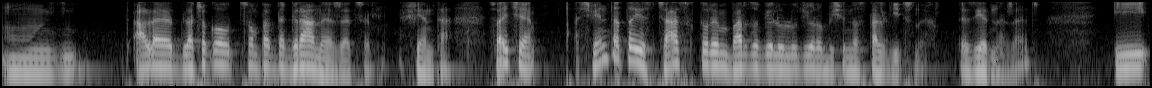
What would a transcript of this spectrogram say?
um, ale dlaczego są pewne grane rzeczy, święta? Słuchajcie, święta to jest czas, w którym bardzo wielu ludzi robi się nostalgicznych. To jest jedna rzecz. I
